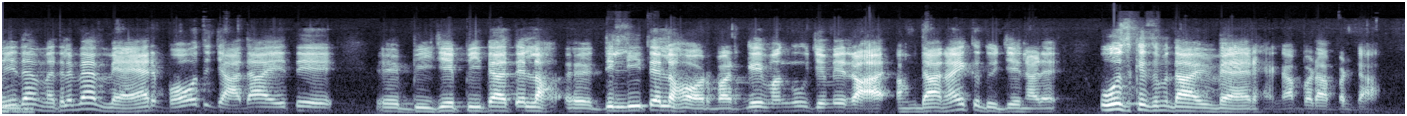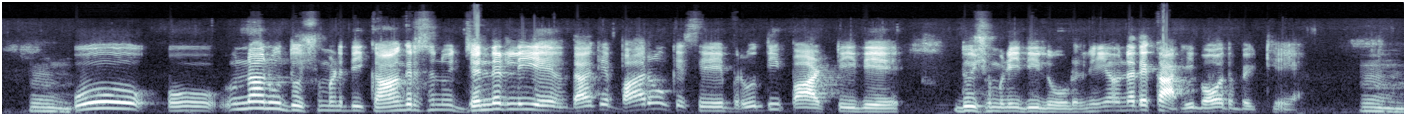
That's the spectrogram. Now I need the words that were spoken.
ਇਹਦਾ ਮਤਲਬ ਹੈ ਵੈਰ ਬਹੁਤ ਜ਼ਿਆਦਾ ਹੈ ਤੇ ਬੀਜੇਪੀ ਦਾ ਤੇ ਦਿੱਲੀ ਤੇ ਲਾਹੌਰ ਵਰਗੇ ਵਾਂਗੂ ਜਿਵੇਂ ਆਉਂਦਾ ਨਾ ਇੱਕ ਦੂਜੇ ਨਾਲ ਉਸ ਕਿਸਮ ਦਾ ਵੈਰ ਹੈਗਾ ਬੜਾ ਵੱਡਾ। ਉਹ ਉਹ ਉਹਨਾਂ ਨੂੰ ਦੁਸ਼ਮਣ ਦੀ ਕਾਂਗਰਸ ਨੂੰ ਜਨਰਲੀ ਇਹ ਹੁੰਦਾ ਕਿ ਬਾਹਰੋਂ ਕਿਸੇ ਵਿਰੋਧੀ ਪਾਰਟੀ ਦੇ ਦੁਸ਼ਮਣੀ ਦੀ ਲੋੜ ਨਹੀਂ ਹੈ ਉਹਨਾਂ ਦੇ ਘਰ ਹੀ ਬਹੁਤ ਬੈਠੇ ਆ। ਹੂੰ।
